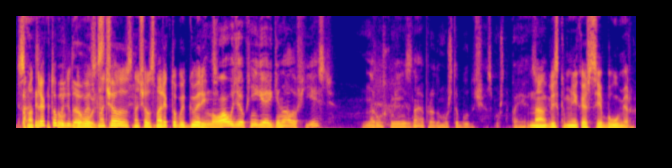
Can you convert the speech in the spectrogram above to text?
смотря кто будет говорить, сначала, сначала смотря кто будет говорить. Ну, аудиокниги оригиналов есть. На русском я не знаю, правда. Может, и будут сейчас, может, и появятся. На английском, мне кажется, я бы умер.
